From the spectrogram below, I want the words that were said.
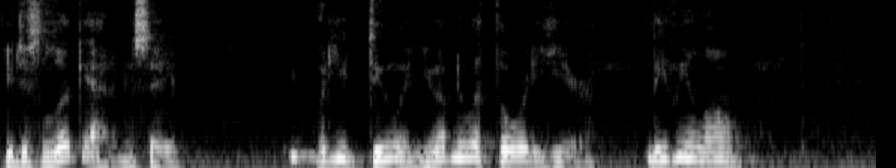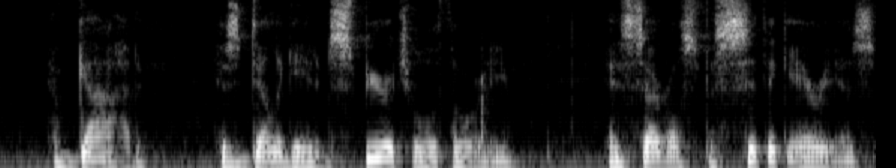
you just look at him and say, What are you doing? You have no authority here. Leave me alone. Now, God has delegated spiritual authority in several specific areas.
